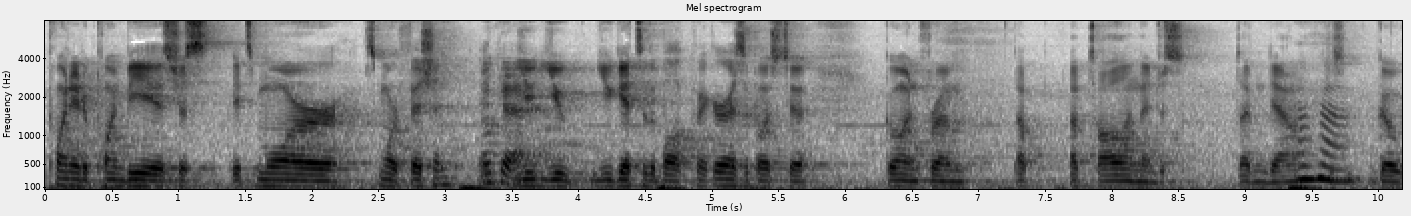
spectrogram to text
point A to point B is just it's more it's more efficient. Okay. You you you get to the ball quicker as opposed to going from up up tall and then just diving down. Just go.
